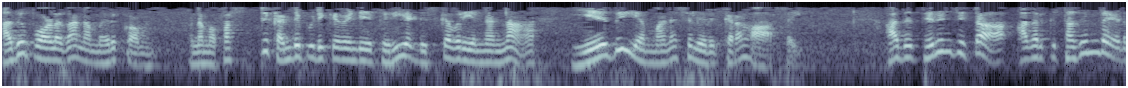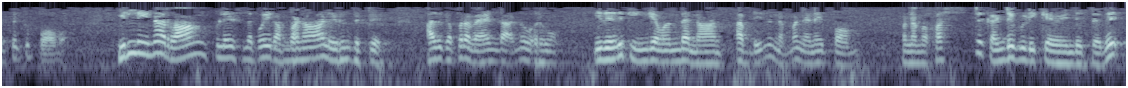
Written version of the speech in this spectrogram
அது போலதான் நம்ம இருக்கோம். நம்ம ஃபர்ஸ்ட் கண்டுபிடிக்க வேண்டிய பெரிய டிஸ்கவரி என்னன்னா எது என் மனசுல இருக்கிற ஆசை? அது தெரிஞ்சிட்டா அதற்கு தகுந்த இடத்துக்கு போவோம். இல்லைன்னா ராங் பிளேஸ்ல போய் ரொம்ப நாள் இருந்துட்டு அதுக்கப்புறம் வேண்டான்னு வருவோம். இது எதுக்கு இங்க வந்த நான் அப்படின்னு நம்ம நினைப்போம். நம்ம ஃபர்ஸ்ட் கண்டுபிடிக்க வேண்டியது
